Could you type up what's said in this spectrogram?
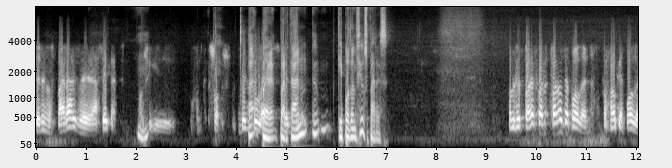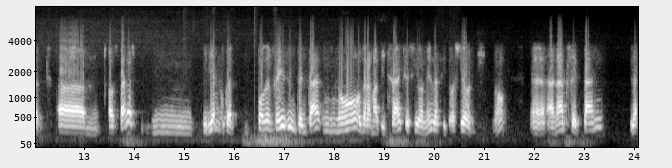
tenen els pares eh, a seques. O sigui, so, ben Per, solets. per, per ben tant, solets. eh, què poden fer els pares? Perquè els pares fan, fan el que poden, fan el que poden. Uh, els pares, mm, diríem, el que poden fer és intentar no dramatitzar excessivament les situacions, no? eh, anar acceptant la,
